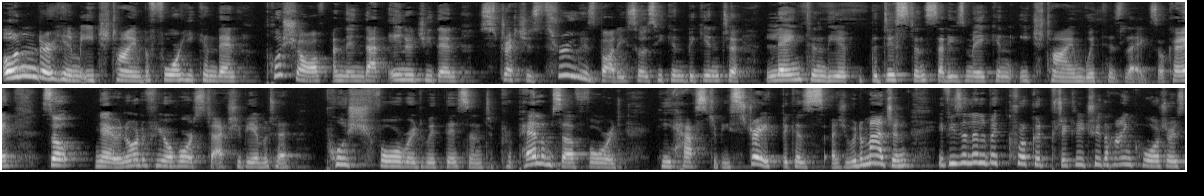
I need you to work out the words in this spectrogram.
under him each time before he can then push off and then that energy then stretches through his body so as he can begin to lengthen the, the distance that he's making each time with his legs. Okay. So now in order for your horse to actually be able to push forward with this and to propel himself forward, he has to be straight because, as you would imagine, if he's a little bit crooked, particularly through the hindquarters,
